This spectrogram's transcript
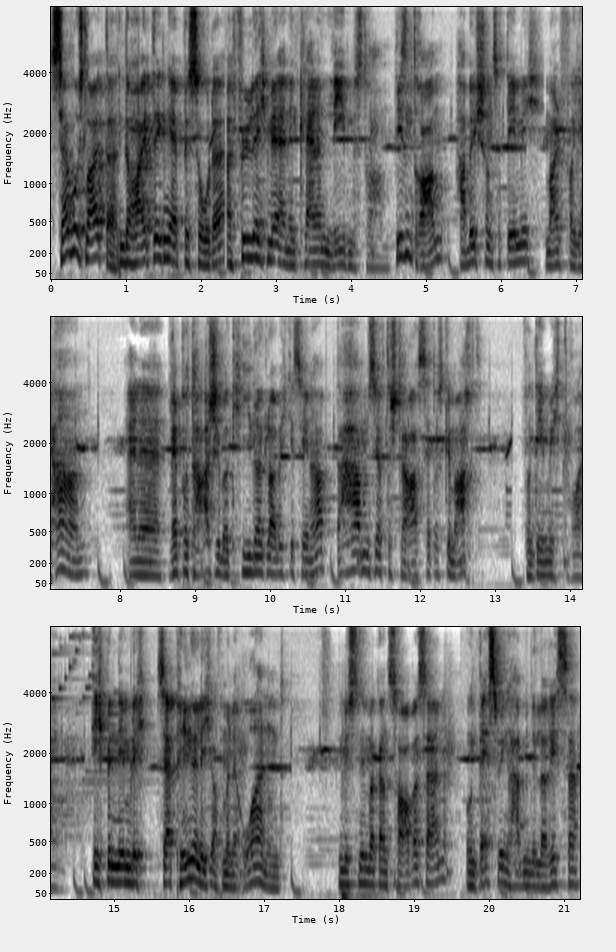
Servus Leute, in der heutigen Episode erfülle ich mir einen kleinen Lebenstraum. Diesen Traum habe ich schon seitdem ich mal vor Jahren eine Reportage über China, glaube ich, gesehen habe. Da haben sie auf der Straße etwas gemacht, von dem ich träume. Ich bin nämlich sehr pingelig auf meine Ohren und müssen immer ganz sauber sein und deswegen haben die Larissa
